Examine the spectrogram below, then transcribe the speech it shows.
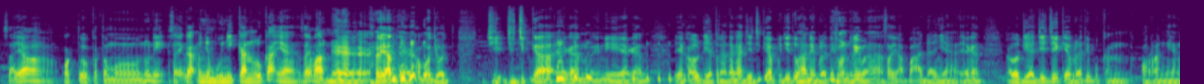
saya waktu ketemu Nuni saya nggak menyembunyikan lukanya. Saya malah nih lihat ya kamu jijik gak ya kan? Ini ya kan? Ya kalau dia ternyata nggak jijik ya puji Tuhan ya berarti menerima saya apa adanya ya kan? Kalau dia jijik ya berarti bukan orang yang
